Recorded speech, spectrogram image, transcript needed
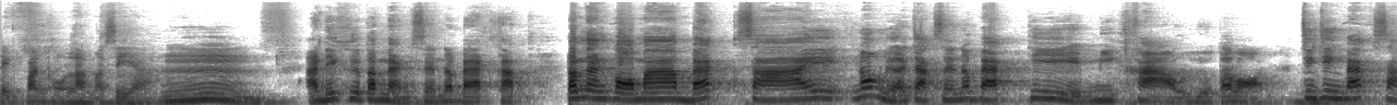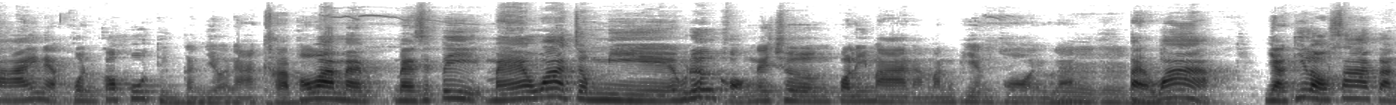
เด็กปั้นของลามาเซีย อืม อันนี้คือตำแหน่งเซนเตอร์แบ็กครับ ตำแหน่งต่อมาแบ็กซ้ายนอกเหนือจากเซนเตอร์แบ็กที่มีข่าวอยู่ตลอด จริง ๆ แบ็กซ้ายเนี่ยคนก็พูดถึงกันเยอะนะ ครับ เพราะว่าแมนซิตี้แม้ว่าจะมีเรื่องของในเชิงปริมาณอะมันเพียงพออยู่แล้ว อืมอืม แต่ว่าอย่างที่เราทราบกัน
